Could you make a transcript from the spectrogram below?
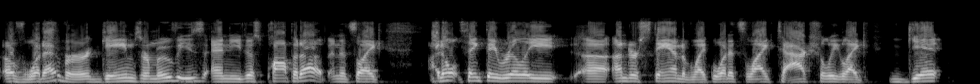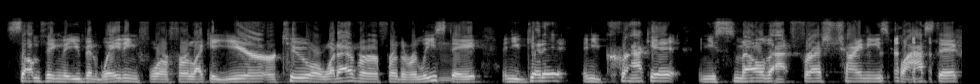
of whatever games or movies and you just pop it up and it's like I don't think they really uh, understand of like what it's like to actually like get something that you've been waiting for for like a year or two or whatever for the release Mhm. date and you get it and you crack it and you smell that fresh chinese plastic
